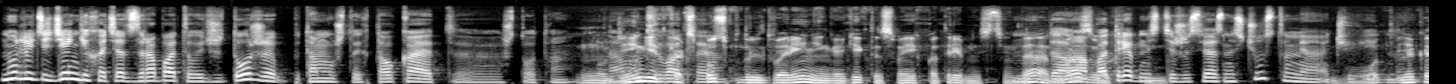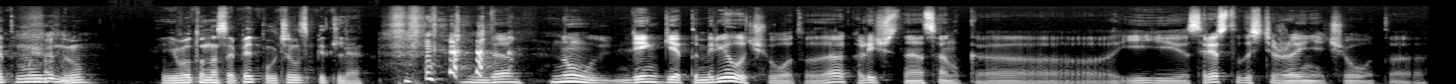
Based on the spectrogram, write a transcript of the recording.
Ну, люди деньги хотят зарабатывать же тоже, потому что их толкает э, что-то. Ну, да, деньги мотивация. как способ удовлетворения каких-то своих потребностей. Ну, да, да потребности же связаны с чувствами, очевидно. Вот я этому и веду. И вот у нас опять получилась петля. Да. Ну, деньги – это мерило чего-то, да, количественная оценка э, и средства достижения чего-то,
